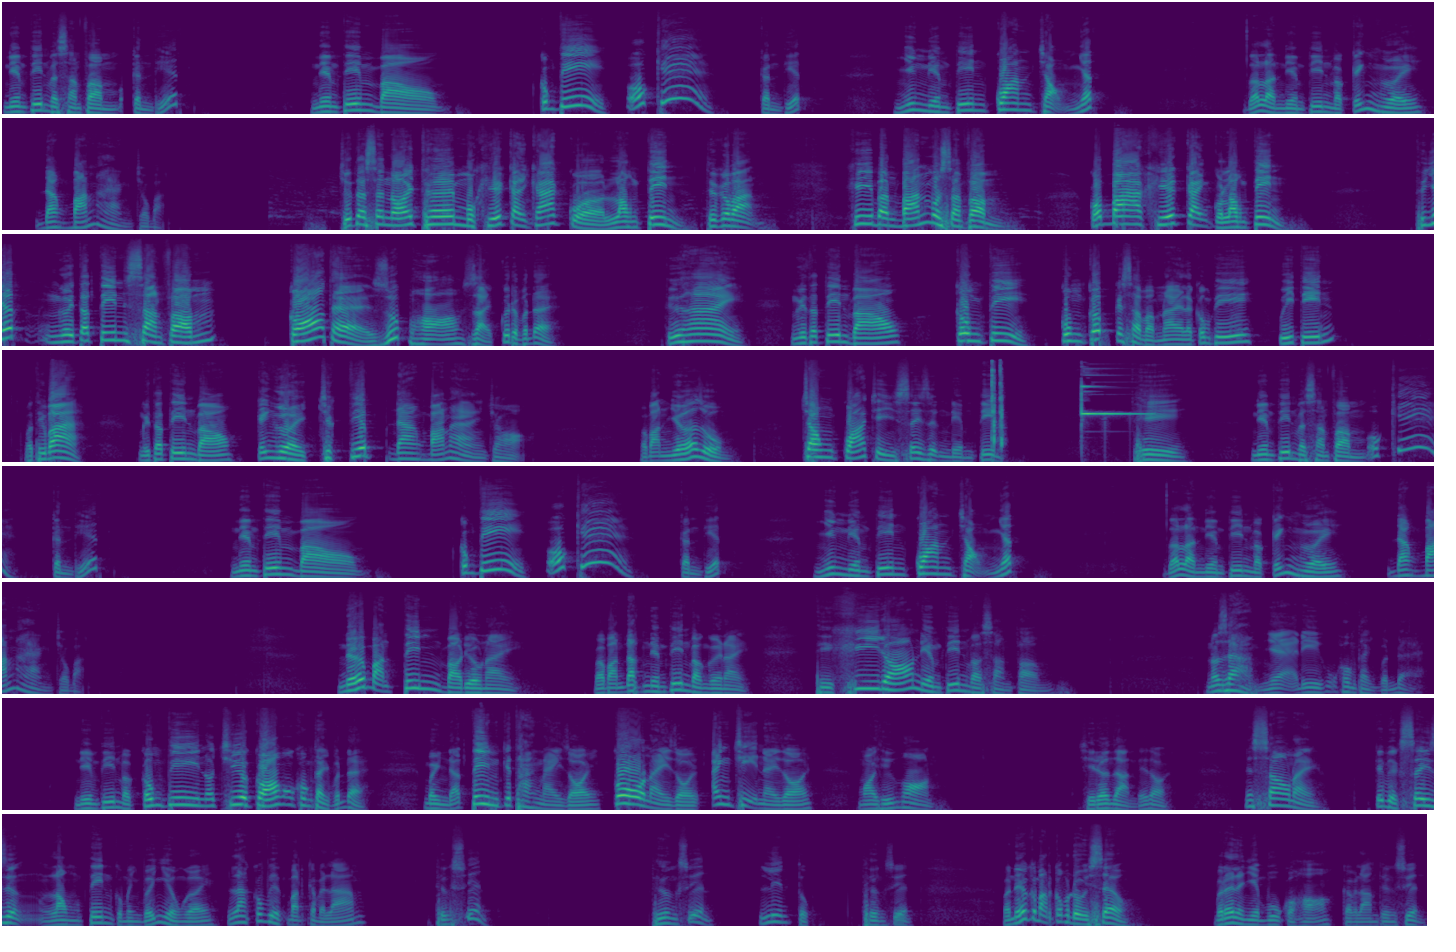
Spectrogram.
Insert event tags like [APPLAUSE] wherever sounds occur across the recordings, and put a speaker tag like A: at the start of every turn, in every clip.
A: niềm tin vào sản phẩm cần thiết. Niềm tin vào công ty, ok, cần thiết. Nhưng niềm tin quan trọng nhất, đó là niềm tin vào cái người đang bán hàng cho bạn. Chúng ta sẽ nói thêm một khía cạnh khác của lòng tin, thưa các bạn. Khi bạn bán một sản phẩm, có ba khía cạnh của lòng tin. Thứ nhất người ta tin sản phẩm có thể giúp họ giải quyết được vấn đề. Thứ hai, người ta tin vào công ty cung cấp cái sản phẩm này là công ty uy tín. Và thứ ba, người ta tin vào cái người trực tiếp đang bán hàng cho họ. Và bạn nhớ dùm, trong quá trình xây dựng niềm tin thì niềm tin và sản phẩm ok, cần thiết niềm tin vào công ty. Ok, cần thiết. Nhưng niềm tin quan trọng nhất, đó là niềm tin vào cái người đang bán hàng cho bạn. Nếu bạn tin vào điều này và bạn đặt niềm tin vào người này, thì khi đó niềm tin vào sản phẩm nó giảm nhẹ đi cũng không thành vấn đề niềm tin vào công ty nó chưa có cũng không thành vấn đề. Mình đã tin cái thằng này rồi, cô này rồi, anh chị này rồi, mọi thứ ngon. Chỉ đơn giản thế thôi. Nên sau này, cái việc xây dựng lòng tin của mình với nhiều người là công việc bạn cần phải làm thường xuyên. Thường xuyên, liên tục, thường xuyên. Và nếu các bạn có một đội sale, và đây là nhiệm vụ của họ, cần phải làm thường xuyên.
